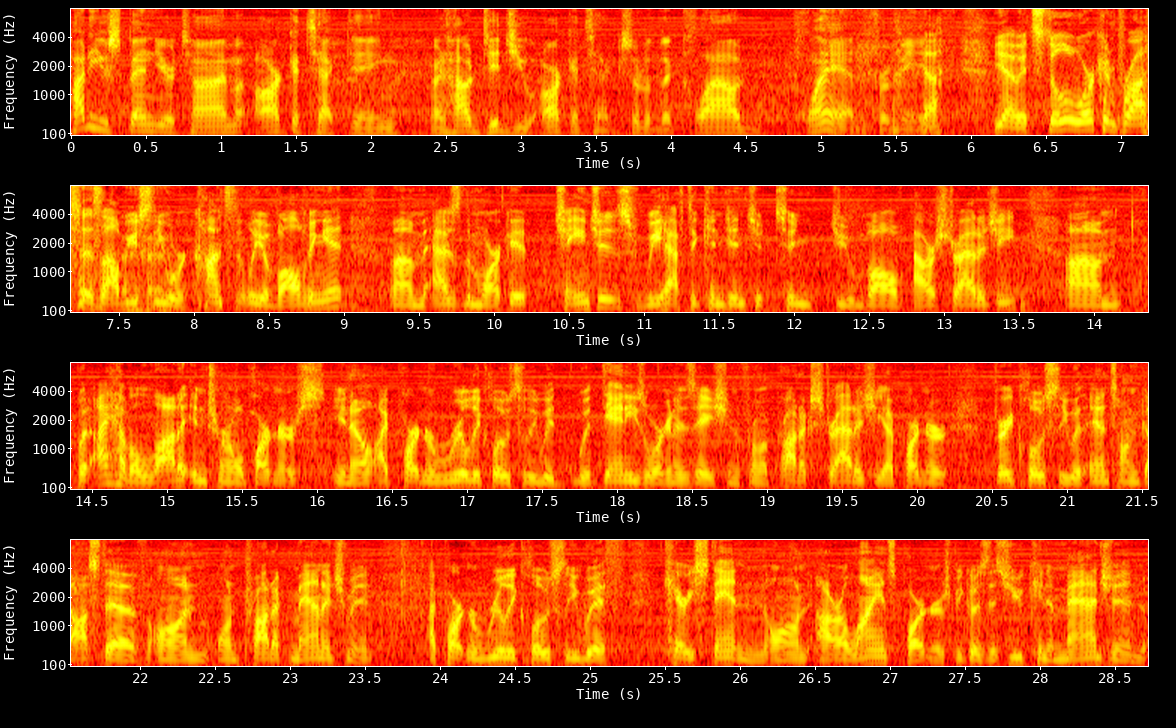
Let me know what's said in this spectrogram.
How do you spend your time architecting, and how did you architect sort of the cloud plan for Veeam? yeah, it's still a work in process. Obviously, we're constantly evolving it. Um, as the market changes, we have to continue to, evolve our strategy. Um, but I have a lot of internal partners. You know, I partner really closely with, with Danny's organization from a product strategy. I partner very closely with Anton Gostev on, on product management. I partner really closely with Carey Stanton on our alliance partners because as you can imagine,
